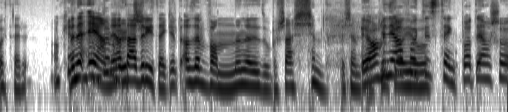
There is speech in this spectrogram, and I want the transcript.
bakterier. Okay, Men jeg er enig i at det er dritekkelt. Altså, vannet nedi dobørsta er kjempe, kjempeekkelt. Ja, men jeg har faktisk tenkt på at jeg, så,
